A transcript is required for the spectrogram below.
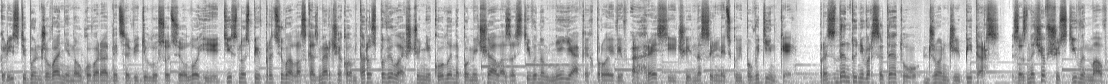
Крісті Бонжованні, наукова радниця відділу соціології, тісно співпрацювала з Казмерчаком та розповіла, що ніколи не помічала за Стівеном ніяких проявів агресії чи насильницької поведінки. Президент університету Джон Джі Пітерс зазначав, що Стівен мав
